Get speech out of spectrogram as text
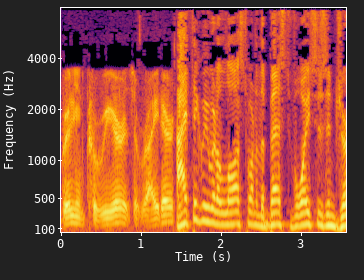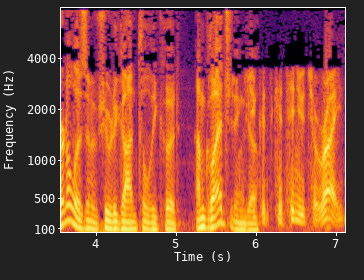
brilliant career as a writer. I think we would have lost one of the best voices in journalism if she would have gone to Likud. I'm glad she didn't She go. could continue to write.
